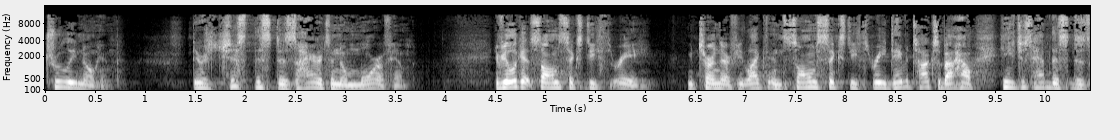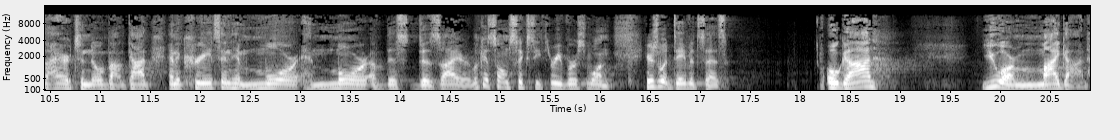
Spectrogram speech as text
truly know Him, there's just this desire to know more of Him. If you look at Psalm 63, you turn there if you like. In Psalm 63, David talks about how he just had this desire to know about God and it creates in him more and more of this desire. Look at Psalm 63, verse 1. Here's what David says Oh God, you are my God.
